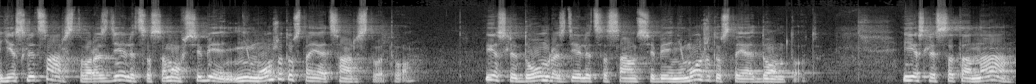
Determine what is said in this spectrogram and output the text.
Если царство разделится само в себе, не может устоять царство то. Если дом разделится сам в себе, не может устоять дом тот. Если сатана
